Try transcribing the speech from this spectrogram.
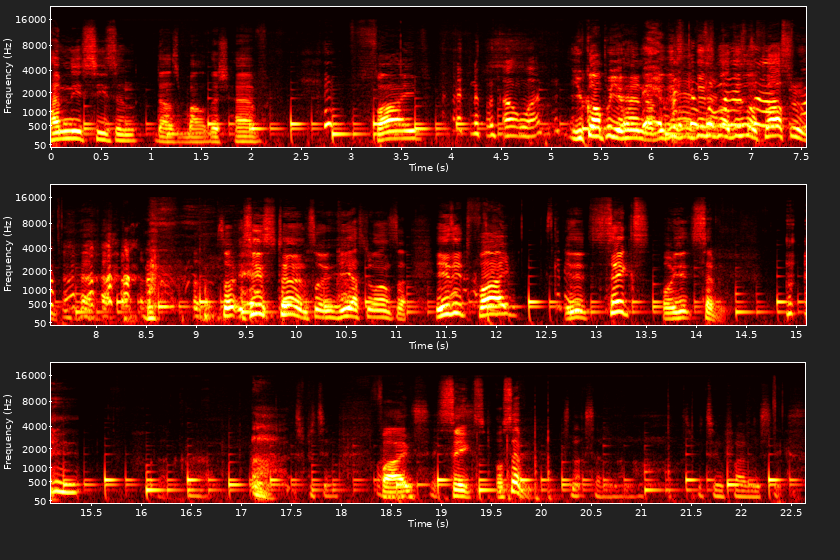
How many season does Bangladesh have? Five. no, that one. You can't put your hand up. This, this is not this is not classroom. so it's his turn, so he has to answer. Is it five? Is it six? Or is it seven? It's between five, Five, six. six, or seven? It's not seven, no, no. It's between five and six.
